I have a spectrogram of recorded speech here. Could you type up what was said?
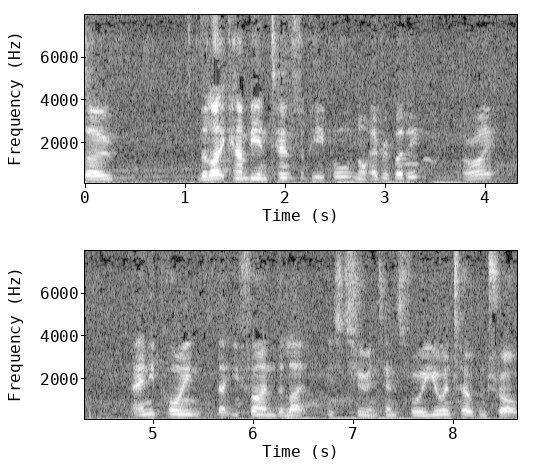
So the light can be intense for people, not everybody. All right. At any point that you find the light is too intense for you, you're in total control.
